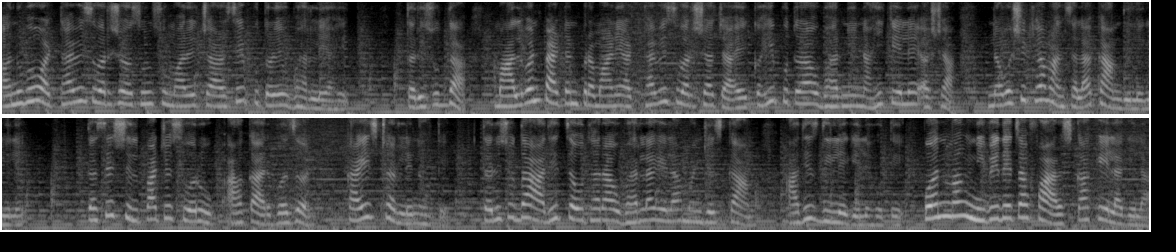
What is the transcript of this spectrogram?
अनुभव अठ्ठावीस वर्ष असून सुमारे चारशे पुतळे उभारले आहेत. तरी सुद्धा मालवण पॅटर्न प्रमाणे अठ्ठावीस वर्षाच्या एकही पुतळा उभारणी नाही केले अशा नवशिख्या माणसाला काम दिले गेले. तसेच शिल्पाचे स्वरूप आकार वजन काहीच ठरले नव्हते. तरी सुद्धा आधीच चौथारा उभारला गेला म्हणजेच काम आधीच दिले गेले होते. पण मग निवेदेचा फार्स का केला गेला?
